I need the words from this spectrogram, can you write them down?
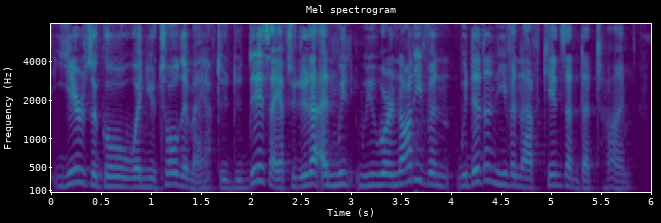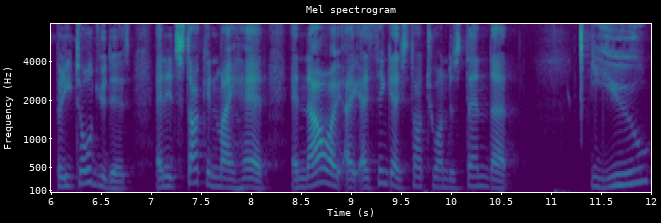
years ago when you told him I have to do this, I have to do that, and we we were not even we didn't even have kids at that time, but he told you this, and it stuck in my head, and now I I think I start to understand that you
